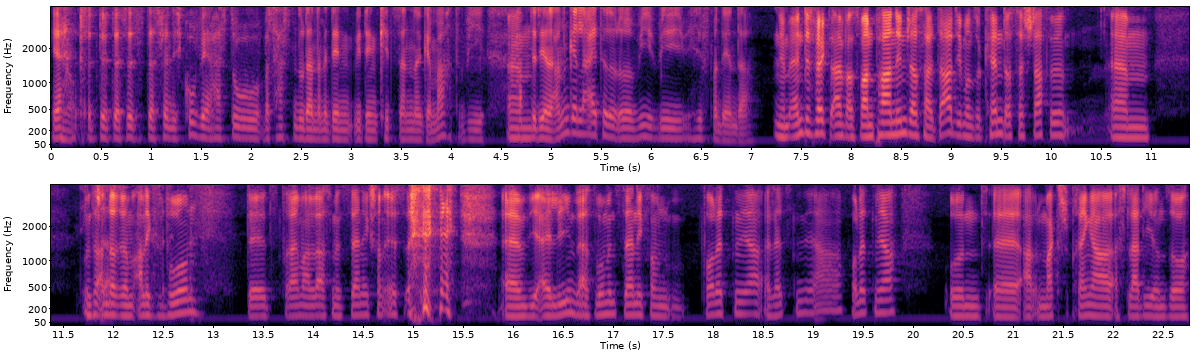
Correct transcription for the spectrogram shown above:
Ja, das ist, das finde ich cool. Wie hast du, was hast denn du dann mit den, mit den Kids dann gemacht? Wie Ähm, habt ihr die dann angeleitet oder wie, wie hilft man denen da? Im Endeffekt einfach, es waren ein paar Ninjas halt da, die man so kennt aus der Staffel. Ähm, unter anderem Alex Wurm, der jetzt dreimal Last Man Standing schon ist. ähm, die Eileen, Last Woman Standing vom vorletzten Jahr, äh, letzten Jahr, vorletzten Jahr. Und äh, Max Sprenger, Sluddy und so.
